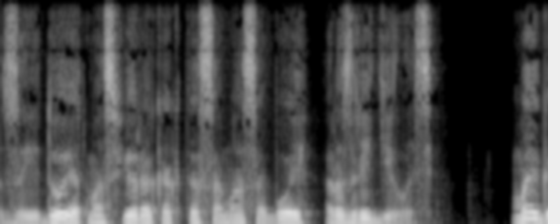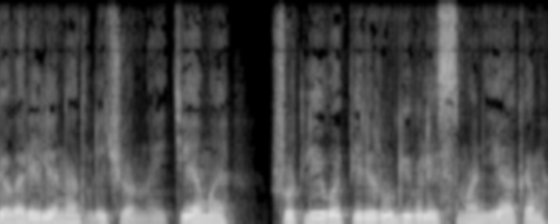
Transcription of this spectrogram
За едой атмосфера как-то сама собой разрядилась. Мы говорили на отвлеченные темы, шутливо переругивались с маньяком,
